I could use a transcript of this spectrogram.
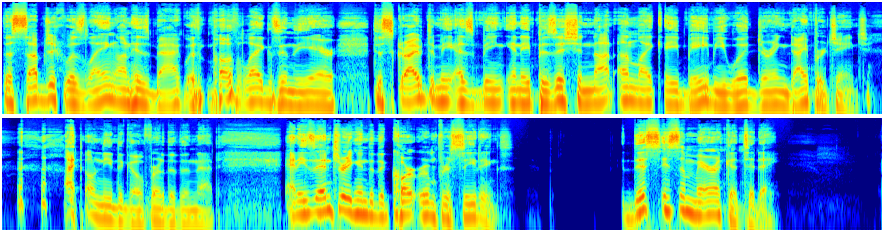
The subject was laying on his back with both legs in the air, described to me as being in a position not unlike a baby would during diaper change. I don't need to go further than that. And he's entering into the courtroom proceedings. This is America today.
